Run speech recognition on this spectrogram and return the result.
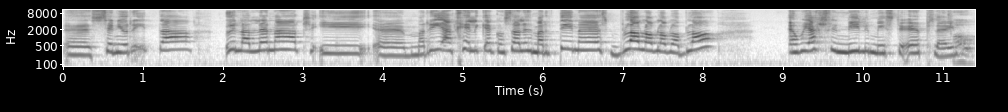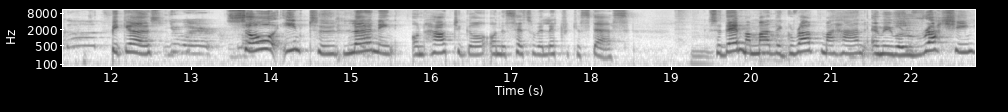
uh, Senorita Ulla Lennart y uh, Maria Angelica Gonzalez Martinez, blah, blah, blah, blah, blah. And we actually nearly missed the airplane Oh God. Because You were so into learning on how to go on a set of electrical stairs. Hmm. So then my mother grabbed my hand and we were rushing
